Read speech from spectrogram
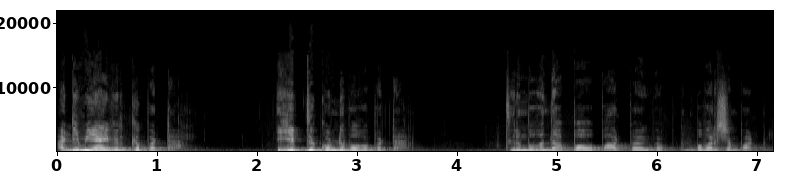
அடிமையாய் விற்கப்பட்டார். எகிப்து கொண்டு போகப்பட்டார். திரும்ப வந்து அப்பாவை பார்ப்ப ரொம்ப வருஷம் பார்க்கல.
